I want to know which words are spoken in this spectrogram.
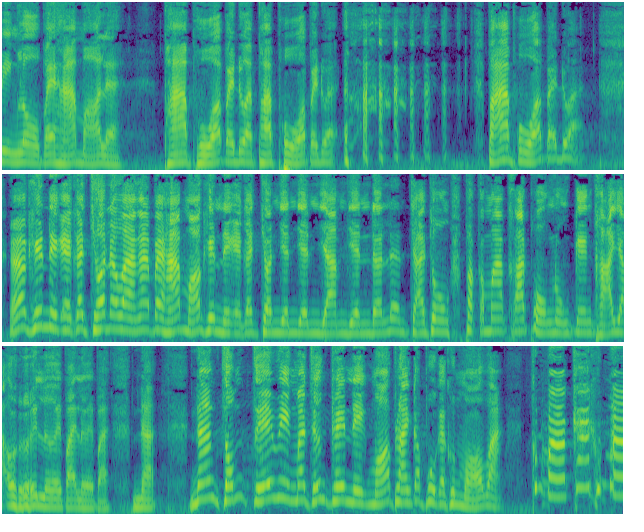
วิ่งโลไปหาหมอเลย พาผัวไปด้วย พาผัวไปด้วย พาผัวไปด้วยแล้วคลินิกเอกชนนะว่างั้นไปหาหมอคลินิกเอกชนเย็นเย็นยามเย็นเดินเล่นชายทงพักมาคาดพงนุงเกงขายาวเอ้ยเลยไปเลยไปนะนางสมศรีวิ่งมาถึงคลินิกหมอพลานก็พูดกับคุณหมอว่า คุณหมอค่ะคุณหมอ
